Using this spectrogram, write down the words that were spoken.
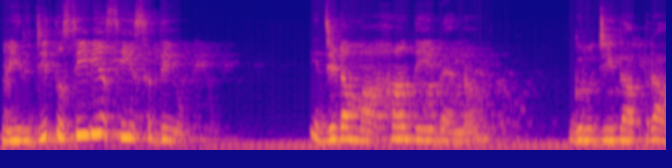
ਵੀਰ ਜੀ, ਤੁਸੀਂ ਵੀ ਅਸੀਸ ਦਿਓ। ਇਹ ਜਿਹੜਾ ਮਹਾਦੇਵ ਹੈ ਨਾ, ਗੁਰੂ ਜੀ ਦਾ ਭਰਾ,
